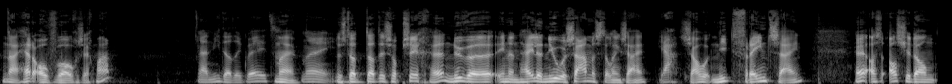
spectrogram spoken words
nou, heroverwogen, zeg maar? Ja, niet dat ik weet. Nee. nee. Dus dat, dat is op zich, hè, nu we in een hele nieuwe samenstelling zijn, ja, zou het niet vreemd zijn. Hè, als, als je dan,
